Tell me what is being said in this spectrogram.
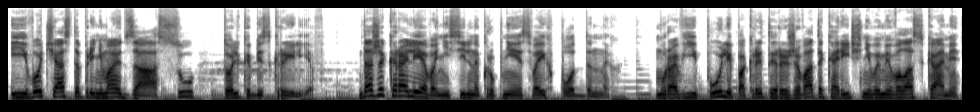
и его часто принимают за осу, только без крыльев. Даже королева не сильно крупнее своих подданных. Муравьи-пули покрыты рыжевато-коричневыми волосками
